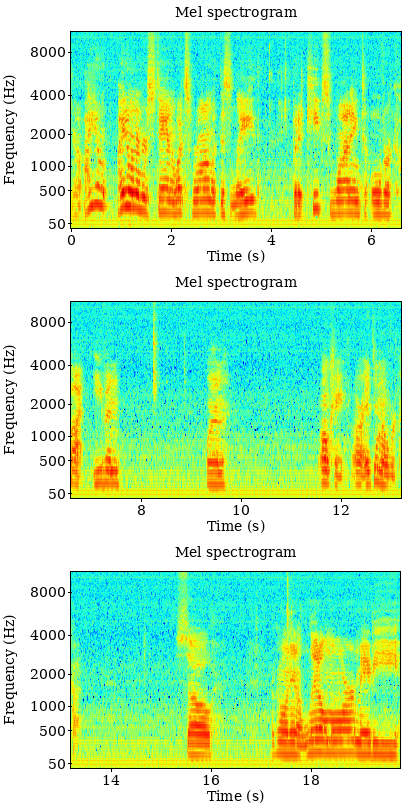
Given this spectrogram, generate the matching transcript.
Now I don't I don't understand what's wrong with this lathe, but it keeps wanting to overcut even when okay alright it didn't overcut. So we're going in a little more maybe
